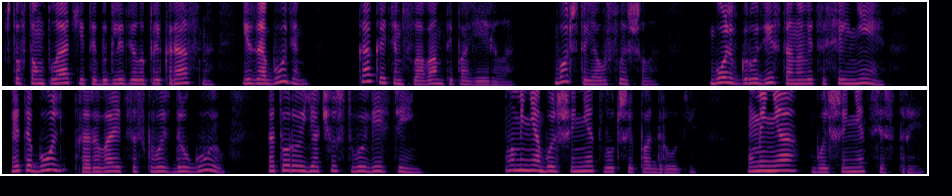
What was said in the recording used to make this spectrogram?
что в том платье ты выглядела прекрасно, и забудем, как этим словам ты поверила? Вот что я услышала. Боль в груди становится сильнее. Эта боль прорывается сквозь другую, которую я чувствую весь день. У меня больше нет лучшей подруги. У меня больше нет сестры.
